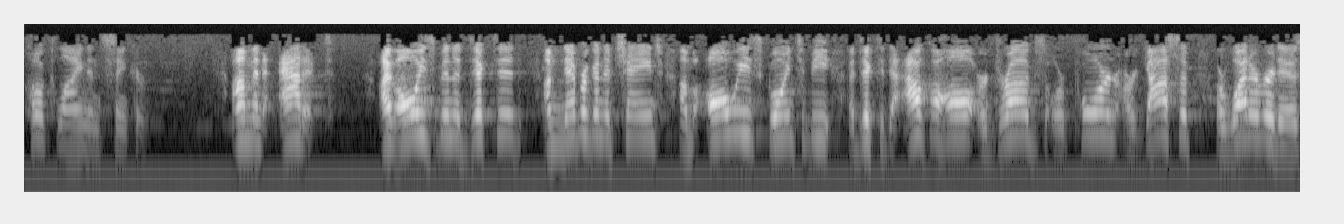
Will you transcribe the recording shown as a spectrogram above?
hook, line, and sinker. I'm an addict. I've always been addicted. I'm never going to change. I'm always going to be addicted to alcohol or drugs or porn or gossip or whatever it is.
